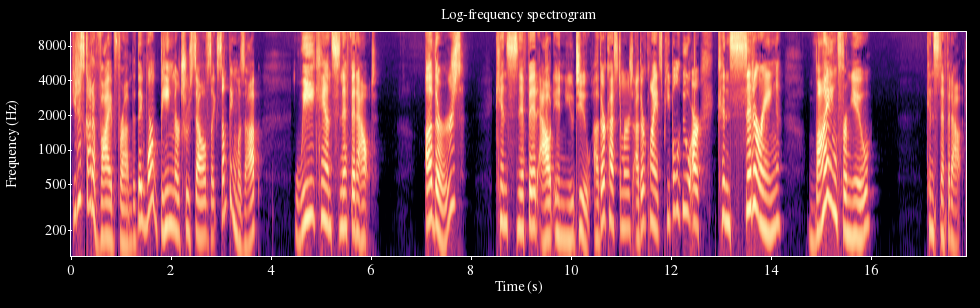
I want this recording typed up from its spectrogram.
you just got a vibe from that they weren't being their true selves, like something was up. We can sniff it out. Others can sniff it out in you too. Other customers, other clients, people who are considering buying from you can sniff it out.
